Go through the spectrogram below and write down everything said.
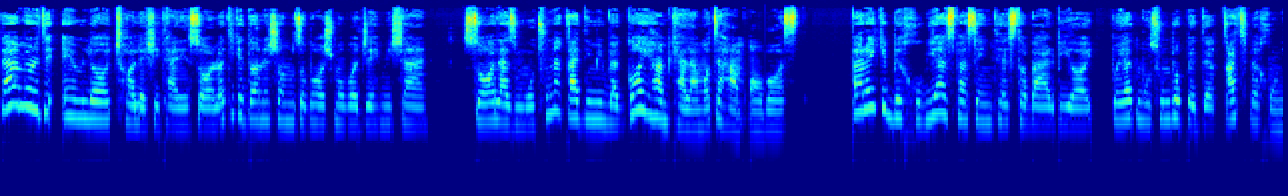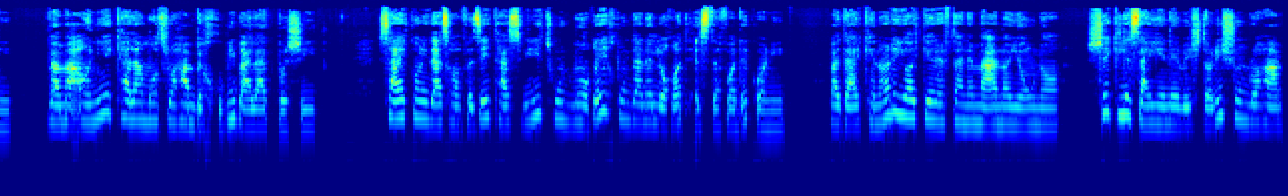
در مورد املا چالشی ترین سوالاتی که دانش آموزا باهاش مواجه میشن سوال از متون قدیمی و گاهی هم کلمات هم آواست. برای اینکه به خوبی از پس این تستا بر بیاید باید متون رو به دقت بخونید و معانی کلمات رو هم به خوبی بلد باشید. سعی کنید از حافظه تصویریتون موقع خوندن لغات استفاده کنید و در کنار یاد گرفتن معنای اونا شکل صحیح نوشتاریشون رو هم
